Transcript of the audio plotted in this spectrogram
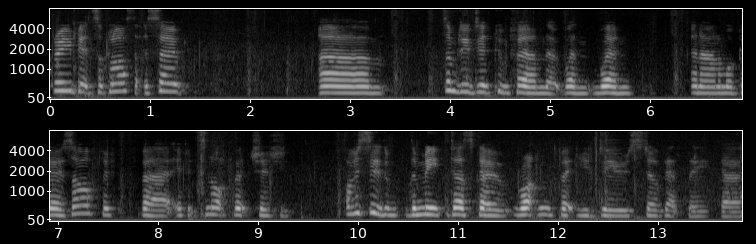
Three bits of cloth. So, um, somebody did confirm that when when an animal goes off, if uh, if it's not butchered, you, obviously the the meat does go rotten, but you do still get the uh,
